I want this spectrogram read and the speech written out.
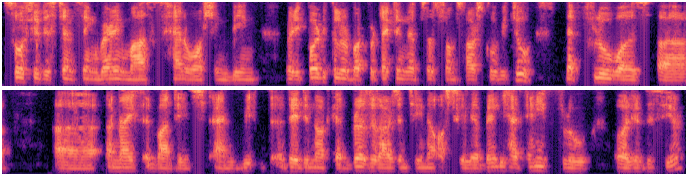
social distancing, wearing masks, hand washing, being very particular about protecting themselves from SARS-CoV-2, that flu was uh, uh, a nice advantage. And we, they did not get Brazil, Argentina, Australia barely had any flu earlier this year.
